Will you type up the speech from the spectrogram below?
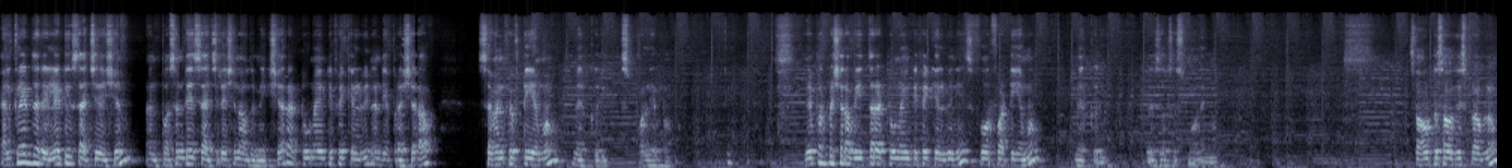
calculate the relative saturation and percentage saturation of the mixture at 295 kelvin and a pressure of 750 mm mercury small okay. vapor pressure of ether at 295 kelvin is 440 mm mercury. This is also small mm so how to solve this problem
